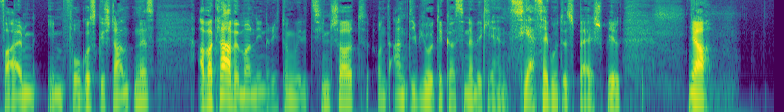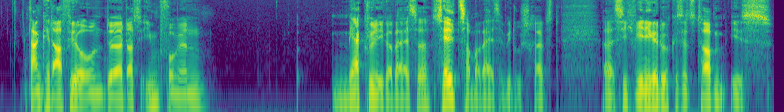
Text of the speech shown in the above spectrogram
vor allem im Fokus gestanden ist. Aber klar, wenn man in Richtung Medizin schaut und Antibiotika sind ja wirklich ein sehr, sehr gutes Beispiel. Ja, danke dafür und äh, dass Impfungen merkwürdigerweise, seltsamerweise, wie du schreibst, äh, sich weniger durchgesetzt haben, ist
